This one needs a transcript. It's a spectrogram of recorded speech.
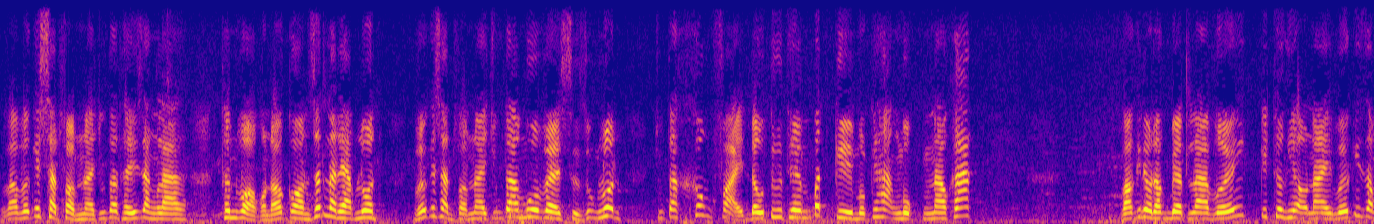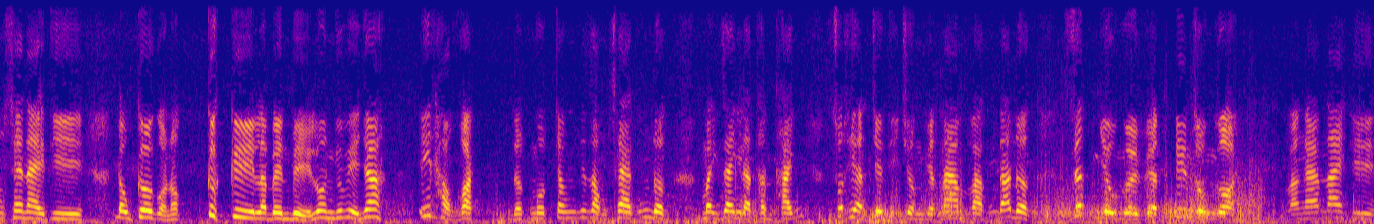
Và với cái sản phẩm này chúng ta thấy rằng là thân vỏ của nó còn rất là đẹp luôn. Với cái sản phẩm này chúng ta mua về sử dụng luôn. Chúng ta không phải đầu tư thêm bất kỳ một cái hạng mục nào khác. Và cái điều đặc biệt là với cái thương hiệu này, với cái dòng xe này thì động cơ của nó cực kỳ là bền bỉ luôn quý vị nhá. Ít hỏng vật được một trong những cái dòng xe cũng được mệnh danh là thần thánh xuất hiện trên thị trường Việt Nam và cũng đã được rất nhiều người Việt tin dùng rồi. Và ngày hôm nay thì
